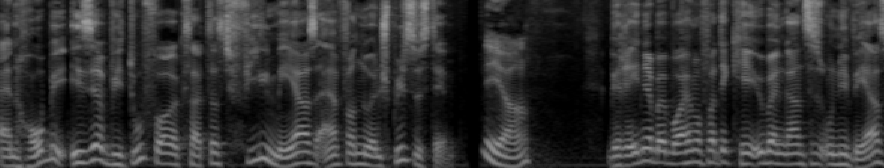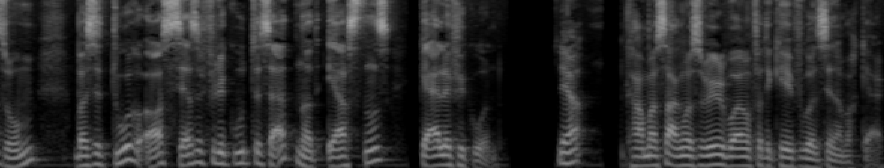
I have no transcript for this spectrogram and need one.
ein Hobby ist ja, wie du vorher gesagt hast, viel mehr als einfach nur ein Spielsystem. Ja. Wir reden ja bei Warhammer 40k über ein ganzes Universum, was ja durchaus sehr, sehr viele gute Seiten hat. Erstens, geile Figuren. Ja. Kann man sagen, was man will, Warhammer 40k-Figuren sind einfach geil.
